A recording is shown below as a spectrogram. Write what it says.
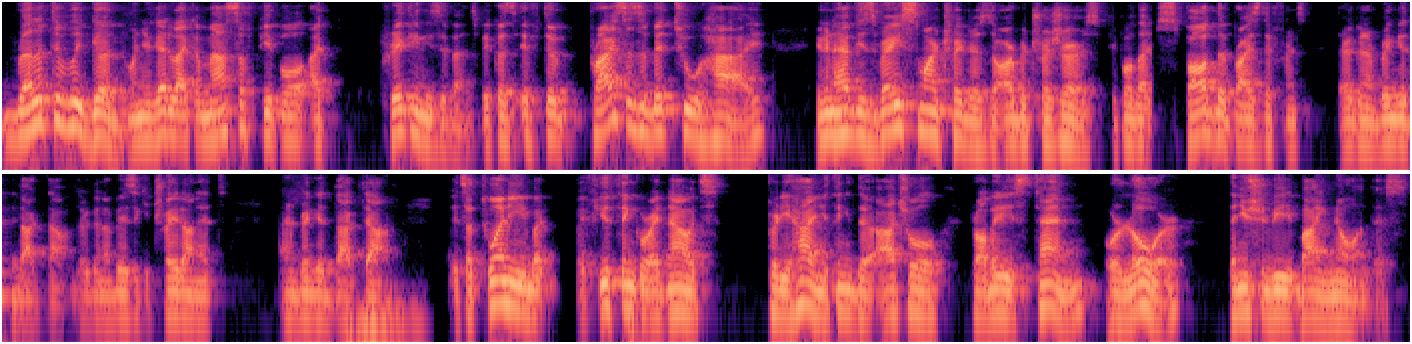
relatively good when you get like a mass of people at predicting these events. Because if the price is a bit too high, you're going to have these very smart traders, the arbitrageurs, people that spot the price difference. They're going to bring it back down. They're going to basically trade on it and bring it back down. It's at 20, but if you think right now it's pretty high and you think the actual probability is 10 or lower, then you should be buying no on this.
